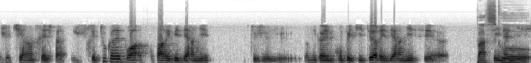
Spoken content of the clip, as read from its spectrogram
je, tire un trait. Je, je, ferai tout quand même pour, pour pas arriver dernier, parce que je, on est quand même compétiteur et dernier c'est. Euh, parce qu'au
